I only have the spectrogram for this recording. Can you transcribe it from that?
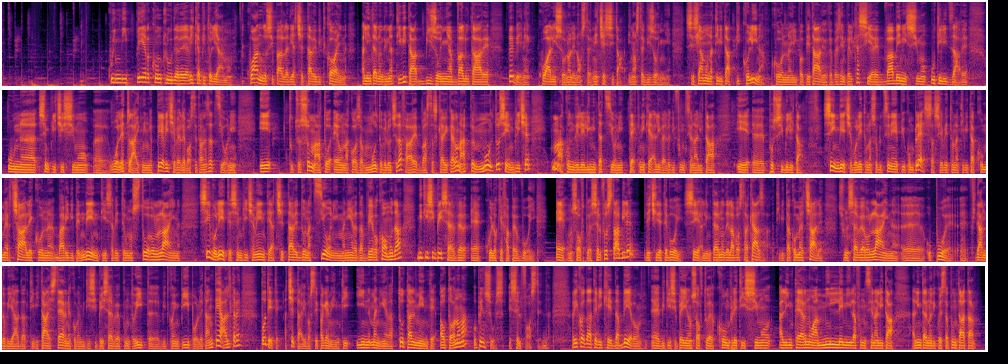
Quindi per concludere ricapitoliamo, quando si parla di accettare Bitcoin all'interno di un'attività bisogna valutare per bene quali sono le nostre necessità, i nostri bisogni. Se siamo un'attività piccolina con il proprietario che per esempio è il cassiere, va benissimo utilizzare un eh, semplicissimo eh, wallet Lightning per ricevere le vostre transazioni e tutto sommato è una cosa molto veloce da fare, basta scaricare un'app molto semplice ma con delle limitazioni tecniche a livello di funzionalità e eh, possibilità. Se invece volete una soluzione più complessa, se avete un'attività commerciale con vari dipendenti, se avete uno store online, se volete semplicemente accettare donazioni in maniera davvero comoda, BTC Pay Server è quello che fa per voi è un software self-hostabile, decidete voi se all'interno della vostra casa, attività commerciale, su un server online eh, oppure eh, fidandovi ad attività esterne come btcpayserver.it, Bitcoin People e tante altre, potete accettare i vostri pagamenti in maniera totalmente autonoma, open source e self-hosted. Ricordatevi che davvero eh, BTC Pay è un software completissimo, all'interno ha mille mila funzionalità, all'interno di questa puntata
